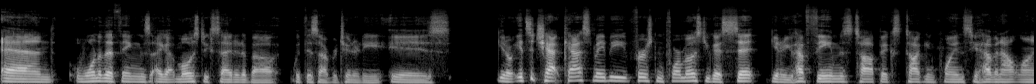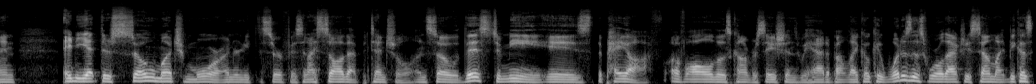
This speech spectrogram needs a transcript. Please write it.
And one of the things I got most excited about with this opportunity is, you know, it's a chat cast maybe first and foremost. You guys sit, you know, you have themes, topics, talking points, you have an outline. And yet there's so much more underneath the surface. And I saw that potential. And so this to me is the payoff of all those conversations we had about like, okay, what does this world actually sound like? Because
